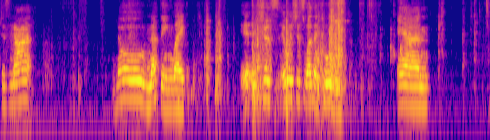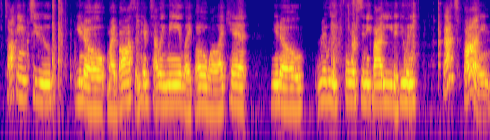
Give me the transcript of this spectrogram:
Just not no nothing like it, it's just it was just wasn't cool. And talking to you know, my boss and him telling me, like, oh, well, I can't, you know, really force anybody to do any. That's fine.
